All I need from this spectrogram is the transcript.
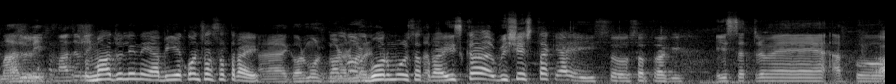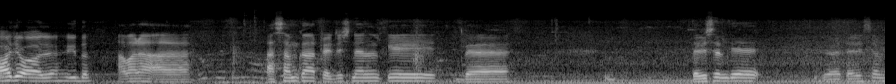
माजुली. माजुली. नहीं अभी ये कौन सा सत्र है गौरमोट गोरमूल सत्र. इसका विशेषता क्या है इस सत्र की? इस सत्र में आपको आ जाओ आ जाओ इधर। हमारा असम का ट्रेडिशनल के ट्रेडिशनल के ट्रेडिशनल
